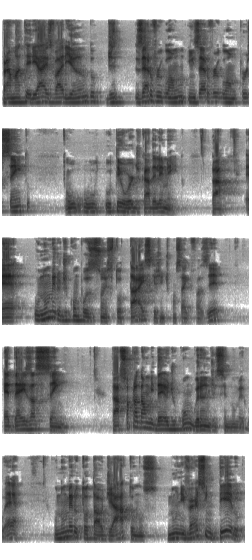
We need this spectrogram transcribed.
para materiais variando de 0,1 em 0,1% o, o, o teor de cada elemento. Tá? É, o número de composições totais que a gente consegue fazer é 10 a 100. Tá? Só para dar uma ideia de quão grande esse número é, o número total de átomos no universo inteiro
